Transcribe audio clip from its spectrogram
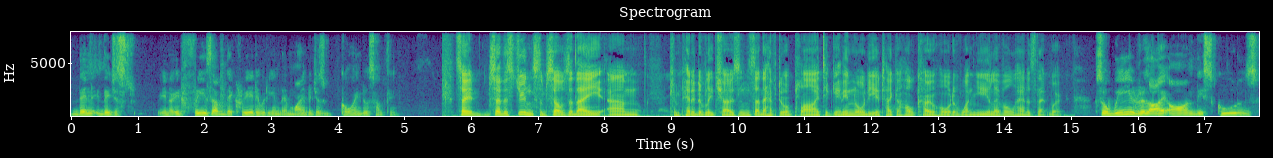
then they just, you know, it frees up their creativity in their mind to just go and do something. So, so the students themselves are they um, competitively chosen? So they have to apply to get in, or do you take a whole cohort of one year level? How does that work? So we rely on the schools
